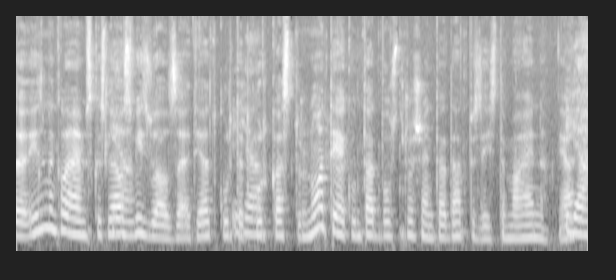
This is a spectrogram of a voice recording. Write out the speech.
eh, izmeklējums, kas ļaus jā. vizualizēt, jā, kur, tad, jā. kur kas tur notiek, un tad būs droši vien tāda atpazīstama aina. Jā? Jā.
